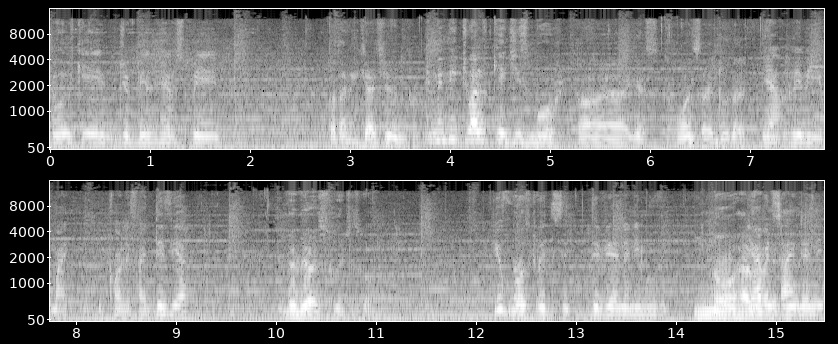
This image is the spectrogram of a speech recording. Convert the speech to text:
तो उनकी जो बिल है उसमें पता नहीं क्या चाहिए उनको मे बी ट्वेल्व के जीज मोर uh, I guess once I do that या maybe you might qualify Divya Divya is sweet as well. You worked with Divya in any movie? No, haven't You haven't yet. signed any?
